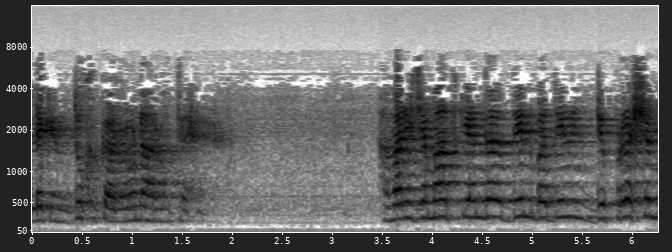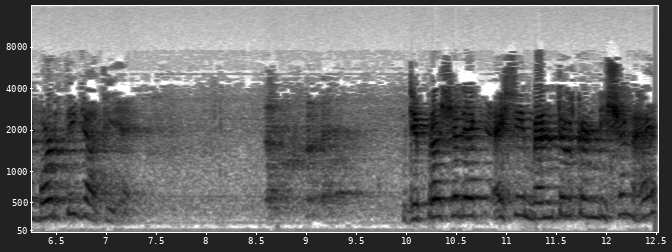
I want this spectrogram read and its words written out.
लेकिन दुख का रोना रोते हैं। हमारी जमात के अंदर दिन ब दिन डिप्रेशन बढ़ती जाती है। डिप्रेशन एक ऐसी मेंटल कंडीशन है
